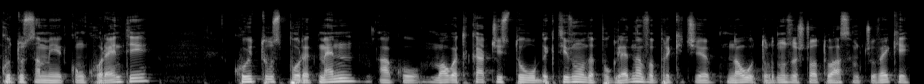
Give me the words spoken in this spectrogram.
които са ми конкуренти, които според мен, ако мога така чисто обективно да погледна, въпреки че е много трудно, защото аз съм човек и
